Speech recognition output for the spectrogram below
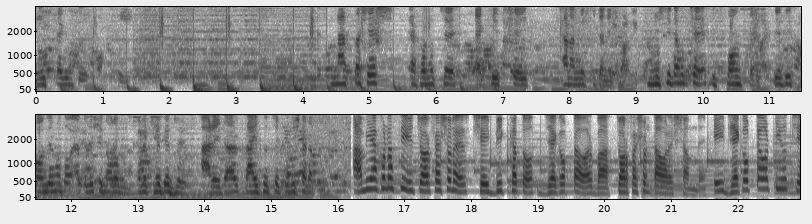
মিক্সটা কিন্তু অস্থির। নাস্তা শেষ এখন হচ্ছে এক পিস সেই ছানার মিষ্টিটা নিতে মিষ্টিটা হচ্ছে স্পঞ্জ টাইপ কিন্তু স্পঞ্জের মতো এত বেশি নরম না। তবে খেতে জোস। আর এটার প্রাইস হচ্ছে পঁচিশ টাকা পিস আমি এখন আছি চর ফ্যাশনের সেই বিখ্যাত জ্যাকব টাওয়ার বা চর ফ্যাশন টাওয়ারের সামনে। এই জ্যাকব টাওয়ারটি হচ্ছে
